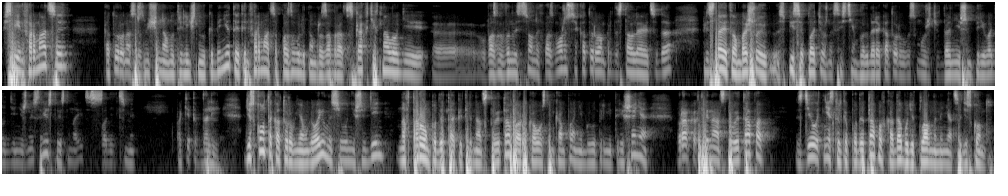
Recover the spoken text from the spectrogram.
всей информации, которая у нас размещена внутри личного кабинета. Эта информация позволит нам разобраться как в технологии, э, в инвестиционных возможностях, которые вам предоставляются, да, представит вам большой список платежных систем, благодаря которым вы сможете в дальнейшем переводить денежные средства и становиться владельцами пакетов долей. Дисконт, о котором я вам говорил на сегодняшний день, на втором подэтапе 13 этапа руководством компании было принято решение в рамках 13 этапа сделать несколько подэтапов, когда будет плавно меняться дисконт.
